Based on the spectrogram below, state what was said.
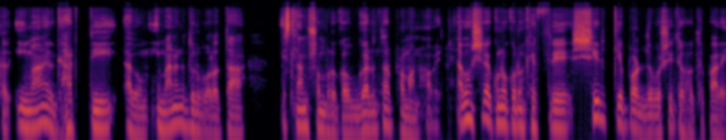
তার ইমানের ঘাটতি এবং ইমানের দুর্বলতা ইসলাম সম্পর্কে অজ্ঞানতার প্রমাণ হবে। এবং সেটা কোনো কোনো ক্ষেত্রে শিরকে পর্যবসিত হতে পারে।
